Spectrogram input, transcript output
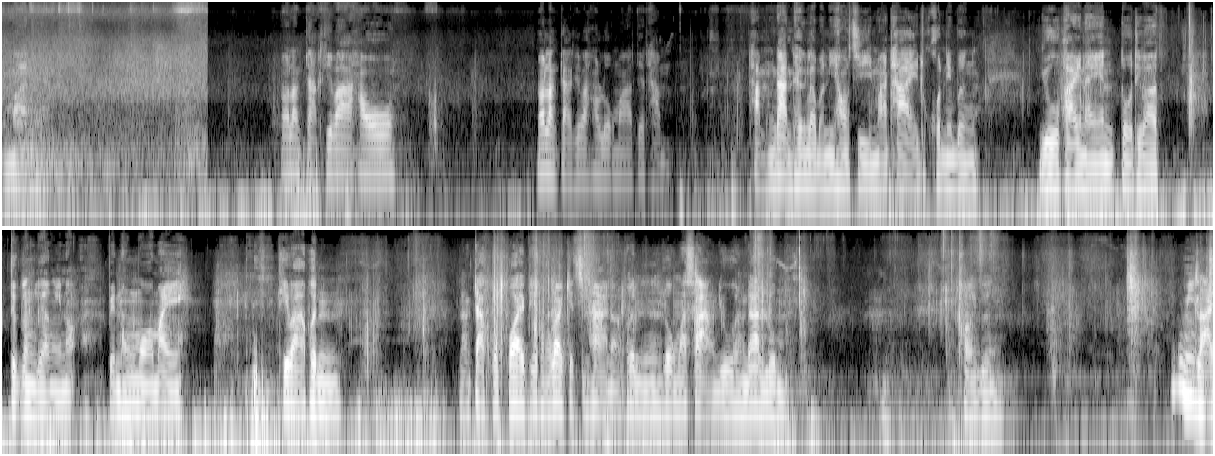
ประมาณนี้ แล้วหลังจากที่ว่าเฮาแล้วหลังจากที่ว่าเฮาลงมาจะทำทำทางด้านเทิงแล้ววันนี้เฮาสิมาถ่ายทุกคนในเบิงอยู่ภายในอันตัวที่ว่าตึกเหลืองๆนี่เนาะเป็นห้องหมอใหม่ที่ว่าเพิ่นหลังจากปลดปล่อยปี2575เนาะเพิ่นลงมาสร้างอยู่ทางด้านลุมคอยเบิงมีหลาย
